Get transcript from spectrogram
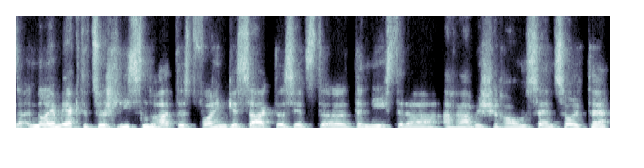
ähm, neue Märkte zu erschließen. Du hattest vorhin gesagt, dass jetzt äh, der nächste der arabische Raum sein sollte.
